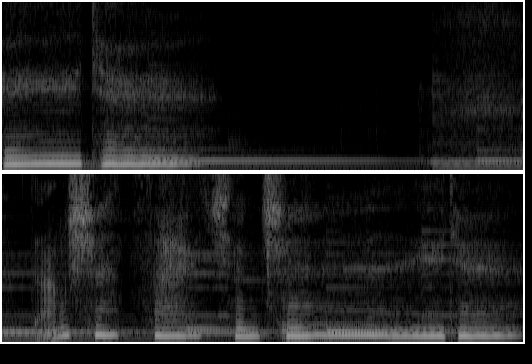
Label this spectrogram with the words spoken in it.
一点。当时再坚持一点，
